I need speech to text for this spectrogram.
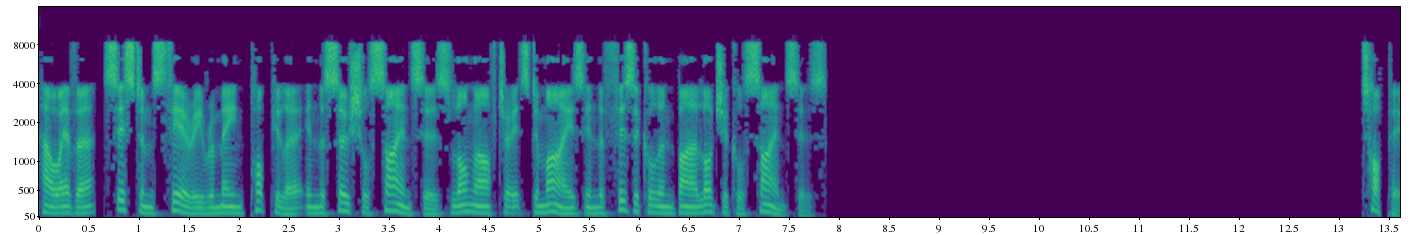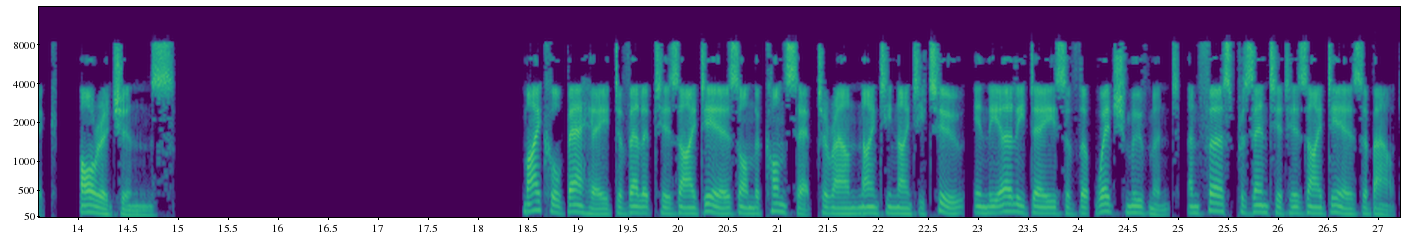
However, systems theory remained popular in the social sciences long after its demise in the physical and biological sciences. Origins Michael Behe developed his ideas on the concept around 1992, in the early days of the wedge movement, and first presented his ideas about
